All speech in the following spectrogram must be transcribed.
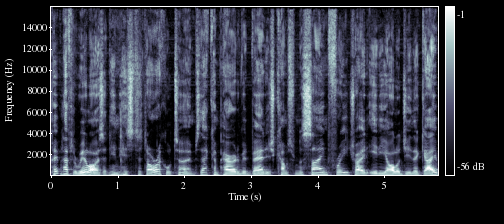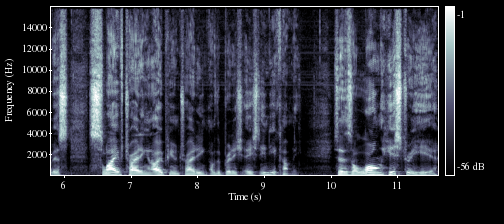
people have to realise that in historical terms, that comparative advantage comes from the same free trade ideology that gave us slave trading and opium trading of the British East India Company. So there's a long history here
